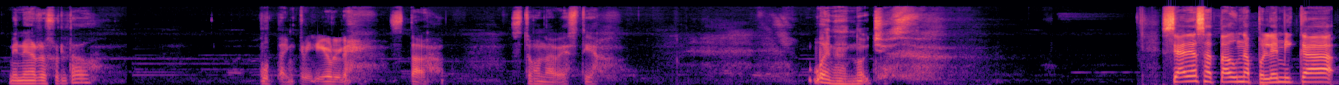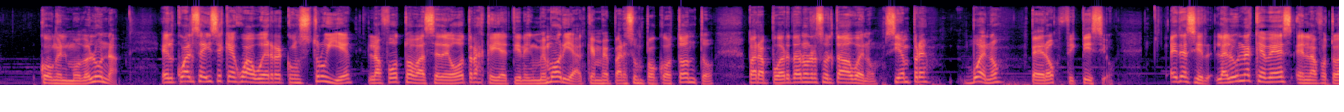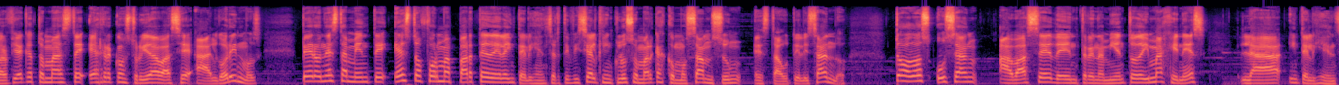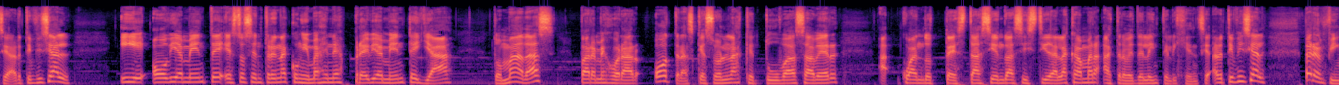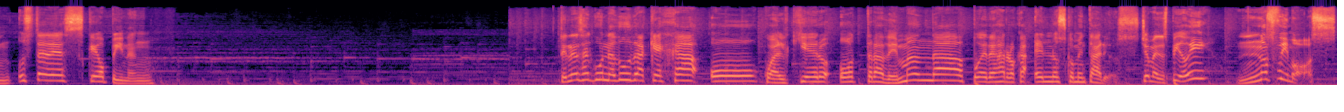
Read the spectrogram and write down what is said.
miren el resultado. Puta, increíble. Está, está una bestia. Buenas noches. Se ha desatado una polémica con el modo luna, el cual se dice que Huawei reconstruye la foto a base de otras que ya tienen memoria, que me parece un poco tonto, para poder dar un resultado bueno, siempre bueno, pero ficticio. Es decir, la luna que ves en la fotografía que tomaste es reconstruida a base a algoritmos, pero honestamente esto forma parte de la inteligencia artificial que incluso marcas como Samsung está utilizando. Todos usan a base de entrenamiento de imágenes la inteligencia artificial y obviamente esto se entrena con imágenes previamente ya tomadas para mejorar otras que son las que tú vas a ver cuando te está siendo asistida la cámara a través de la inteligencia artificial. Pero en fin, ¿ustedes qué opinan? ¿Tienes alguna duda, queja o cualquier otra demanda? Puedes dejarlo acá en los comentarios. Yo me despido y nos fuimos.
